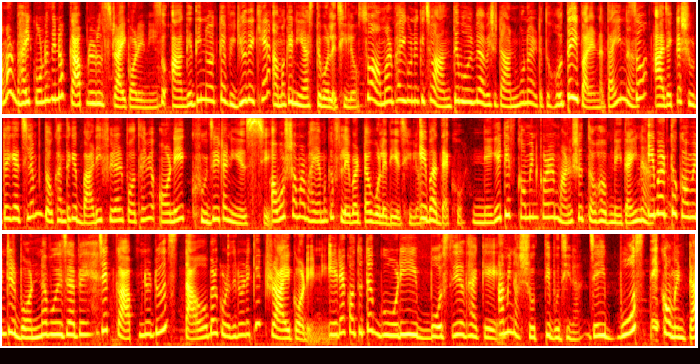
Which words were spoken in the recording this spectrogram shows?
আমার ভাই কোনোদিনও কাপ নুডলস ট্রাই করেনি। সো আগের দিনও একটা ভিডিও দেখে আমাকে নিয়ে আসতে বলেছিল। সো আমার ভাই কোনো কিছু আনতে বলবে আমি সেটা আনব না এটা তো হতেই পারে না তাই না? সো আজ একটা শুটে গেছিলাম তো ওখান থেকে বাড়ি ফেরার পথে আমি অনেক খুঁজে এটা নিয়ে এসেছি। অবশ্য আমার ভাই আমাকে ফ্লেভারটাও বলে দিয়েছিল। এবার দেখো নেগেটিভ কমেন্ট করার মানুষের তো অভাব নেই তাই না? এবার তো কমেন্টের বন্যা বয়ে যাবে যে কাপ নুডলস তাও আবার কোনোদিনও নাকি ট্রাই করেনি। এরা কতটা গরিব বস্তিতে থাকে। আমি না সত্যি বুঝি না যে এই বস্তি কমেন্টটা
